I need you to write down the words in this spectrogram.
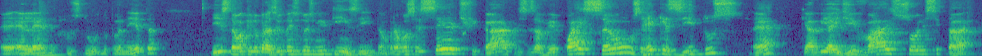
é, elétricos do, do planeta, e estão aqui no Brasil desde 2015. Então, para você certificar, precisa ver quais são os requisitos né, que a BID vai solicitar.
